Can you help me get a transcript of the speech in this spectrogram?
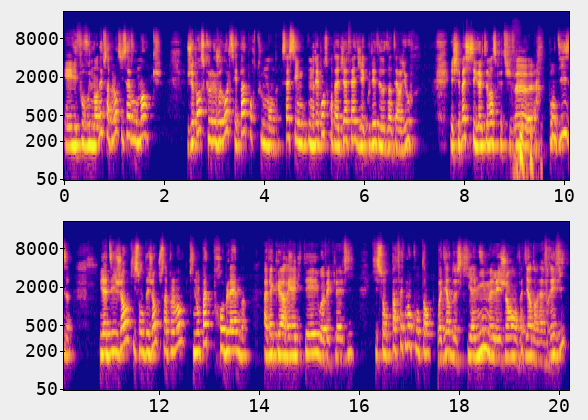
et il faut vous demander tout simplement si ça vous manque. Je pense que le jeu de rôle, c'est pas pour tout le monde. Ça, c'est une, une réponse qu'on t'a déjà faite. J'ai écouté tes autres interviews. Et je sais pas si c'est exactement ce que tu veux euh, qu'on dise. Il y a des gens qui sont des gens, tout simplement, qui n'ont pas de problème avec la réalité ou avec la vie, qui sont parfaitement contents, on va dire, de ce qui anime les gens, on va dire, dans la vraie vie.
